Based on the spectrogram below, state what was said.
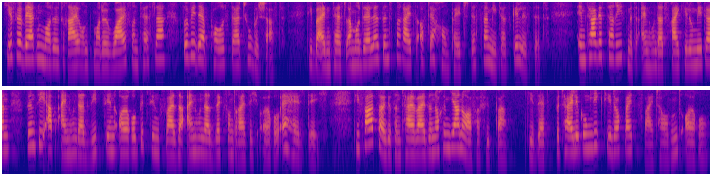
Hierfür werden Model 3 und Model Y von Tesla sowie der Polestar 2 beschafft. Die beiden Tesla-Modelle sind bereits auf der Homepage des Vermieters gelistet. Im Tagestarif mit 100 Freikilometern sind sie ab 117 Euro bzw. 136 Euro erhältlich. Die Fahrzeuge sind teilweise noch im Januar verfügbar. Die Selbstbeteiligung liegt jedoch bei 2000 Euro.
